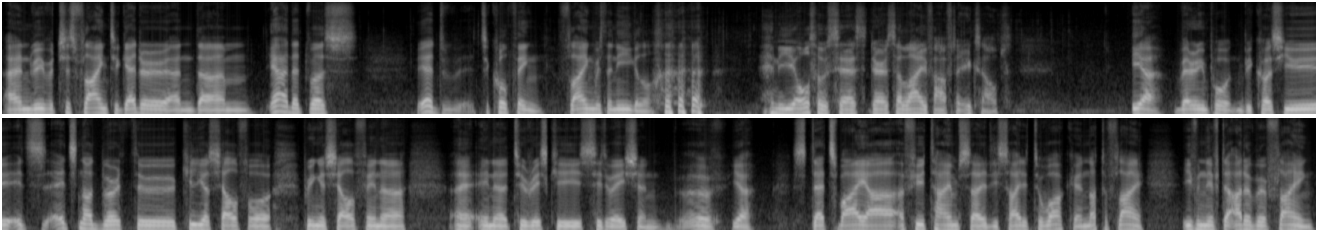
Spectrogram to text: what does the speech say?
and we were just flying together. And um, yeah, that was yeah, it's a cool thing flying with an eagle. and he also says there's a life after X Alps. Yeah, very important because you it's it's not worth to kill yourself or bring yourself in a uh, in a too risky situation. Uh, yeah, that's why uh, a few times I decided to walk and not to fly, even if the other were flying,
